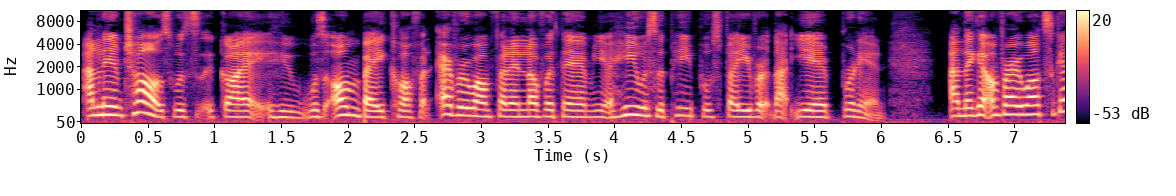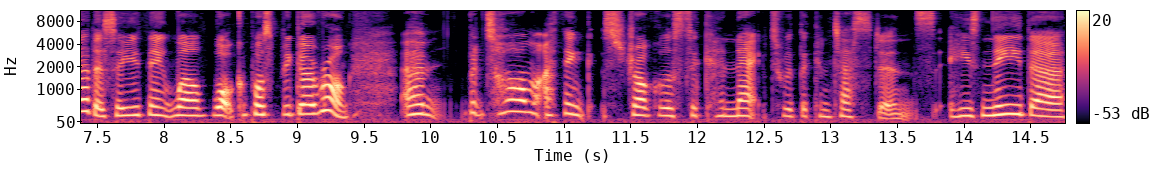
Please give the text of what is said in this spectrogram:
And Liam Charles was a guy who was on Bake Off, and everyone fell in love with him. You know, he was the people's favourite that year. Brilliant and they get on very well together. So you think, well, what could possibly go wrong? Um, but Tom, I think, struggles to connect with the contestants. He's neither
